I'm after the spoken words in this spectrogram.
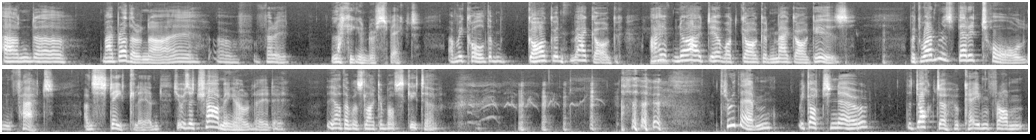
and uh, my brother and I are very lacking in respect, and we called them Gog and Magog. I have no idea what Gog and Magog is, but one was very tall and fat and stately, and she was a charming old lady. The other was like a mosquito. Through them, we got to know the doctor who came from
